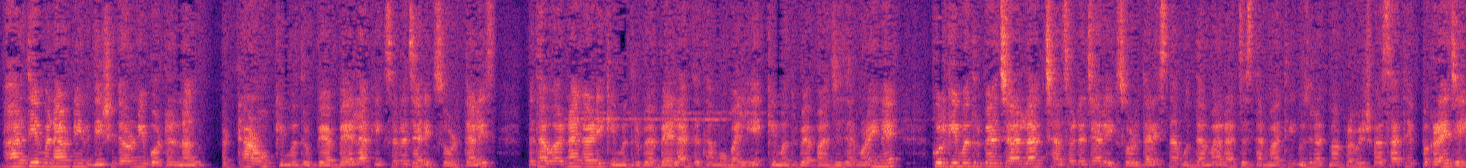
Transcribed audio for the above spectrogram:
ભારતીય બનાવટની વિદેશી દારૂની બોટલ નંગ અઠ્ઠાણું, કિંમત રૂપિયા બે લાખ એકસઠ હજાર એકસો અડતાલીસ તથા વરના ગાડી કિંમત રૂપિયા બે લાખ તથા મોબાઈલ એક કિંમત રૂપિયા પાંચ હજાર મળીને કુલ કિંમત રૂપિયા ચાર લાખ છાસઠ હજાર એકસો અડતાલીસના મુદ્દામાં રાજસ્થાનમાંથી ગુજરાતમાં પ્રવેશવા સાથે પકડાઈ જઈ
